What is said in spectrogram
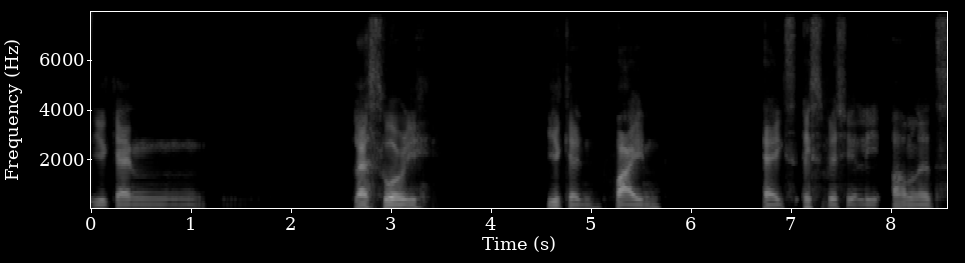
you can less worry. You can find eggs, especially omelets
